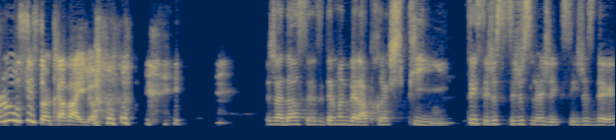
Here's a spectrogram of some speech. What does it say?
lui aussi, c'est un travail, là. J'adore ça. C'est tellement une belle approche. Puis, tu sais, c'est juste, c'est juste logique. C'est juste de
